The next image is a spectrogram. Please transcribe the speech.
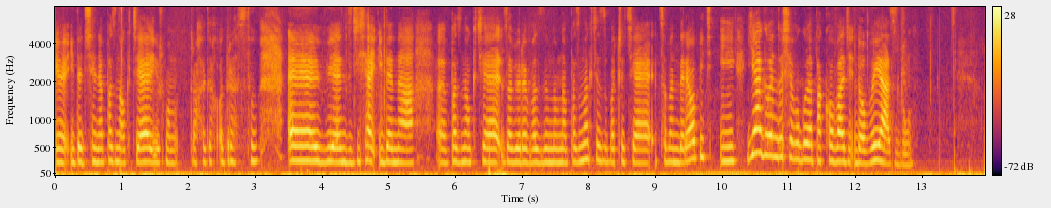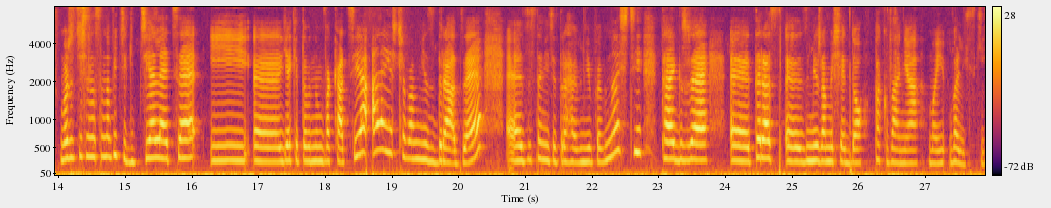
e, idę dzisiaj na paznokcie, już mam trochę tych odrostów, e, więc dzisiaj idę na e, paznokcie, zabiorę Was ze mną na paznokcie, zobaczycie co będę robić i jak będę się w ogóle pakować do wyjazdu. Możecie się zastanowić, gdzie lecę i e, jakie to będą wakacje, ale jeszcze Wam nie zdradzę. E, zostaniecie trochę w niepewności, także e, teraz e, zmierzamy się do pakowania mojej walizki.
